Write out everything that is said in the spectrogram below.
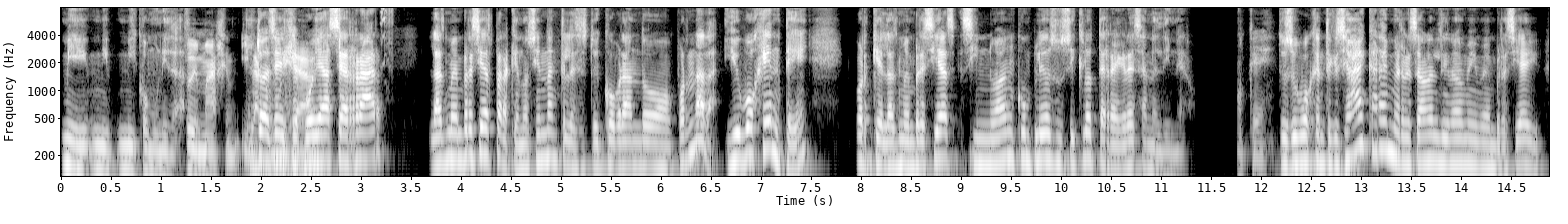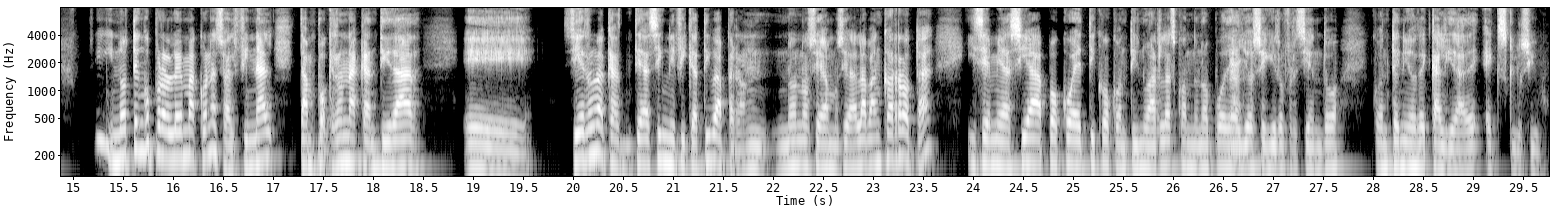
mi, mi- mi comunidad. Tu imagen. Y la Entonces dije, voy a cerrar las membresías para que no sientan que les estoy cobrando por nada. Y hubo gente, porque las membresías, si no han cumplido su ciclo, te regresan el dinero. Ok. Entonces hubo gente que decía, ay, caray, me regresaron el dinero de mi membresía. Y, sí, no tengo problema con eso. Al final tampoco era una cantidad, eh, sí era una cantidad significativa, pero no nos íbamos a ir a la bancarrota y se me hacía poco ético continuarlas cuando no podía yo seguir ofreciendo contenido de calidad exclusivo.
